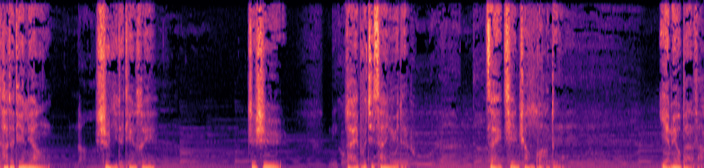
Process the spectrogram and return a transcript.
他的天亮是你的天黑，只是来不及参与的，再牵肠挂肚也没有办法。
